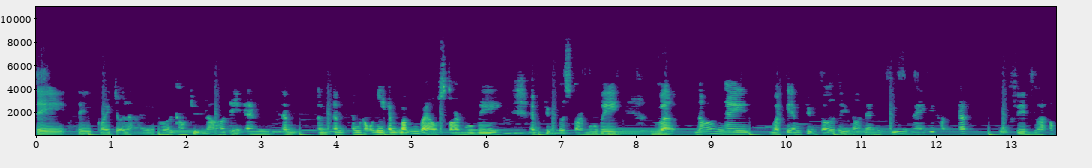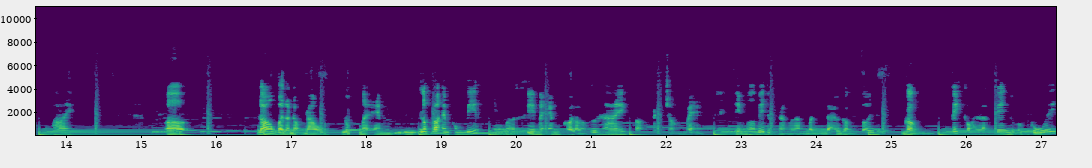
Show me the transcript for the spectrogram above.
Thì thì quay trở lại với câu chuyện đó thì em em em em em ngẫu nhiên em bấm vào Star Movie, em chuyển tới Star Movie và nó ngay, và khi em chuyển tới thì nó đang chiếu ngay cái khoảnh khắc của phim Life of Pi đó không phải là đoạn đầu lúc mà em lúc đó em không biết nhưng mà khi mà em coi lần thứ hai bằng cách trọn vẹn thì mới biết được rằng là mình đã gần tới nửa, gần cái gọi là cái nửa cuối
